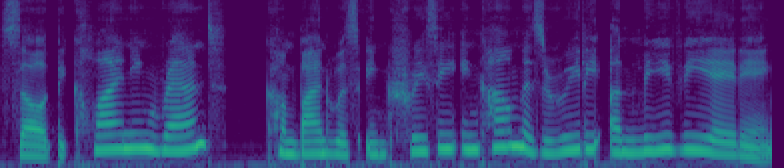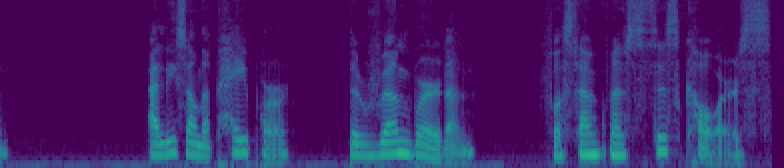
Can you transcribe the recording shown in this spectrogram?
So declining rent combined with increasing income is really alleviating, at least on the paper, the rent burden for San Franciscoers.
